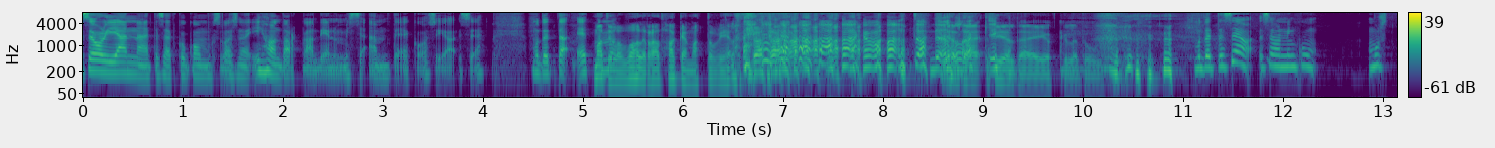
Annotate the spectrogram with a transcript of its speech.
Se oli jännä, että sä et kokoomukselaisena ihan tarkkaan tiennyt, missä MTK sijaitsee. Mutta että, että Matilla on vaalirahat hakematta vielä. aivan Sieltä, todellakin. sieltä ei ole kyllä tullut. Mutta että se, on- se on niinku, musta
